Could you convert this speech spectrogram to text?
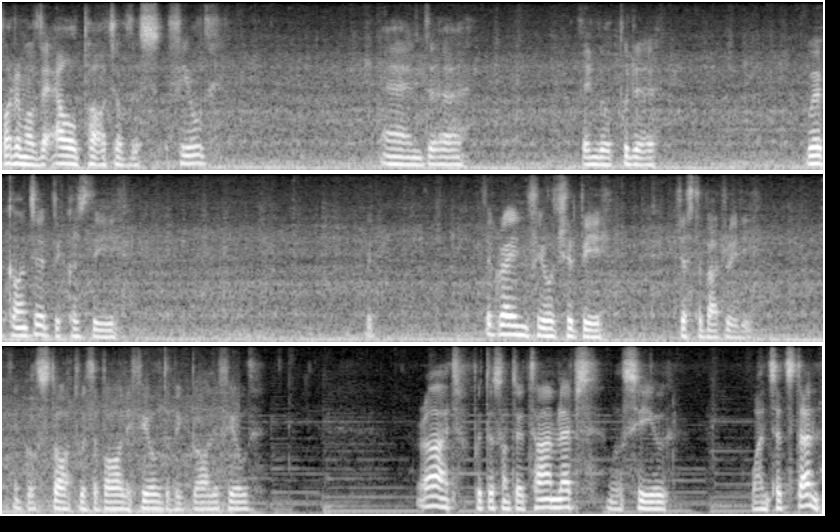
bottom of the L part of this field. And uh, then we'll put a work onto it because the the grain field should be just about ready. I think we'll start with the barley field, the big barley field. Right, put this onto a time lapse. We'll see you once it's done.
